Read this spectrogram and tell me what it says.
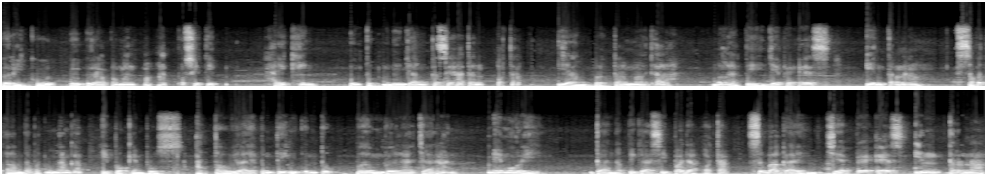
Berikut beberapa manfaat positif hiking untuk menunjang kesehatan otak. Yang pertama adalah melatih GPS internal. Sahabat alam dapat menganggap hipokampus atau wilayah penting untuk pembelajaran memori, dan navigasi pada otak sebagai GPS internal.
